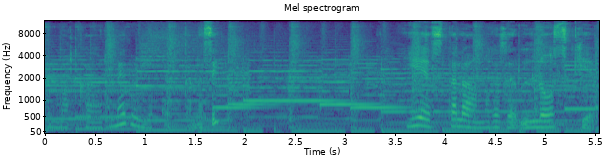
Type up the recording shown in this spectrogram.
con marcador negro y lo cortan así. Y esta la vamos a hacer los quieres.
